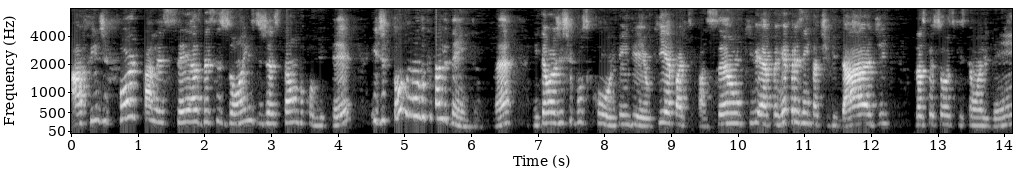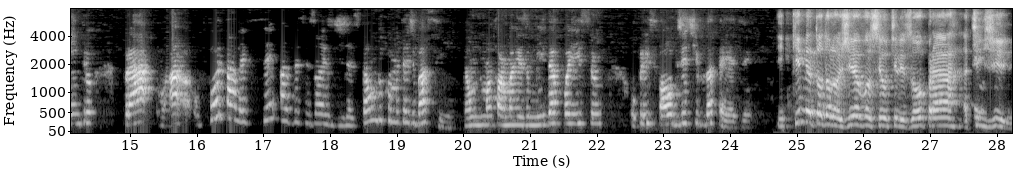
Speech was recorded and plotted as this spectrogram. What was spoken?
a fim de fortalecer as decisões de gestão do comitê e de todo mundo que está ali dentro, né? Então a gente buscou entender o que é participação, o que é representatividade das pessoas que estão ali dentro, para fortalecer as decisões de gestão do comitê de bacia. Então, de uma forma resumida, foi isso o principal objetivo da tese. E que metodologia você utilizou para atingir?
